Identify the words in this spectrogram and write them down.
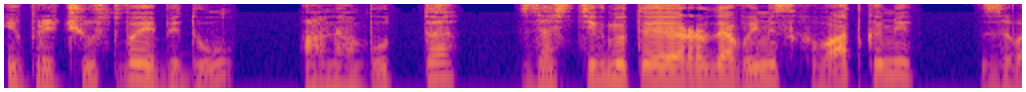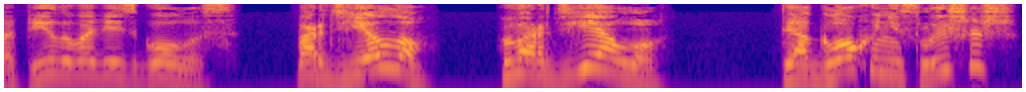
и предчувствуя беду, она будто, застигнутая родовыми схватками, завопила во весь голос. «Вардьелло! Вардьелло! Ты оглох и не слышишь?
